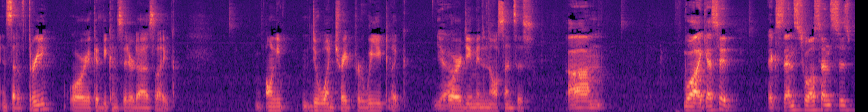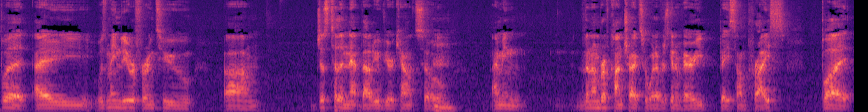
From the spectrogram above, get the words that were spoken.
instead of three, or it could be considered as like only do one trade per week, like, yeah or do you mean in all senses? Um, well, I guess it extends to all senses, but I was mainly referring to um, just to the net value of your account. So, Mm. I mean, the number of contracts or whatever is going to vary based on price, but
